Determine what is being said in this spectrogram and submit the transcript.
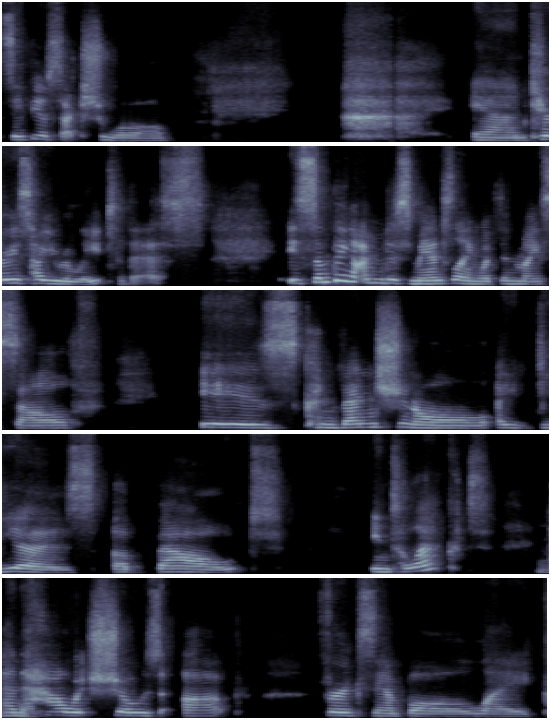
sapiosexual and curious how you relate to this is something I'm dismantling within myself is conventional ideas about intellect and Mm, how it shows up for example like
